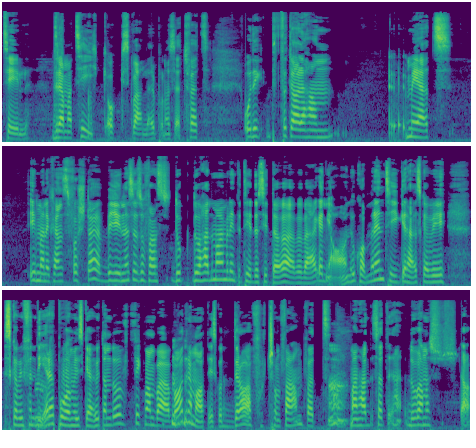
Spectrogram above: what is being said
till dramatik och skvaller på något sätt. För att, och det förklarar han med att i människans första begynnelse så fanns, då, då hade man väl inte tid att sitta och överväga, ja nu kommer en tiger här, ska vi, ska vi fundera Mm. på om vi ska, utan då fick man bara vara dramatisk och dra fort som fan för att man hade, så att, då var annars, ja,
